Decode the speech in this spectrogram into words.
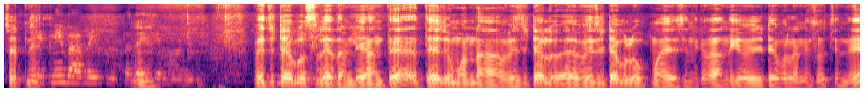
చట్నీ. వెజిటేబుల్స్ లేదండి అంతే. తేజు మొన్న వెజిటేబుల్ వెజిటేబుల్ ఉప్మా వేసింది కదా అందుకే వెజిటేబుల్ అనేసి వచ్చింది.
